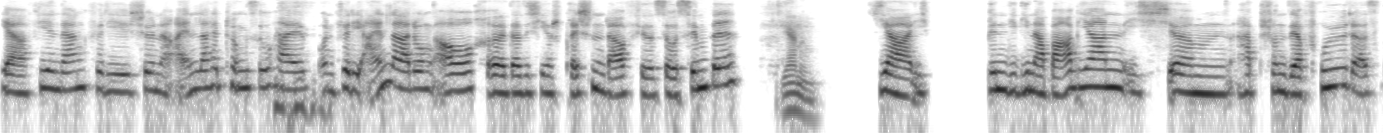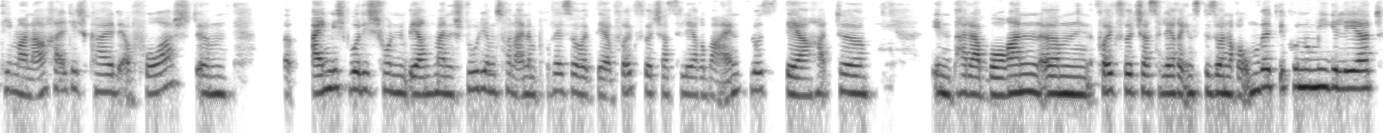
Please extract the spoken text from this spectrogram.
Ja, vielen Dank für die schöne Einleitung, Suhaib, und für die Einladung auch, äh, dass ich hier sprechen darf für So Simple. Gerne. Ja, ich bin die Dina Barbian. Ich ähm, habe schon sehr früh das Thema Nachhaltigkeit erforscht. Ähm, äh, eigentlich wurde ich schon während meines Studiums von einem Professor der Volkswirtschaftslehre beeinflusst. Der hatte in Paderborn ähm, Volkswirtschaftslehre, insbesondere Umweltökonomie gelehrt.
